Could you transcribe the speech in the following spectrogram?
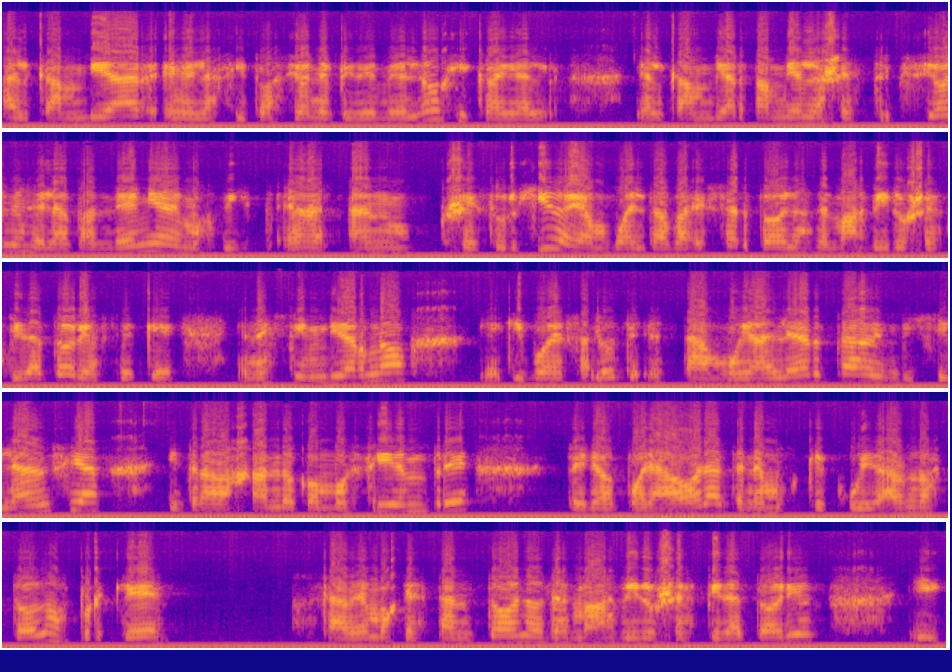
al cambiar eh, la situación epidemiológica y al, y al cambiar también las restricciones de la pandemia, hemos visto, han resurgido y han vuelto a aparecer todos los demás virus respiratorios, así que en este invierno el equipo de salud está muy alerta, en vigilancia y trabajando como siempre pero por ahora tenemos que cuidarnos todos porque sabemos que están todos los demás virus respiratorios y,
